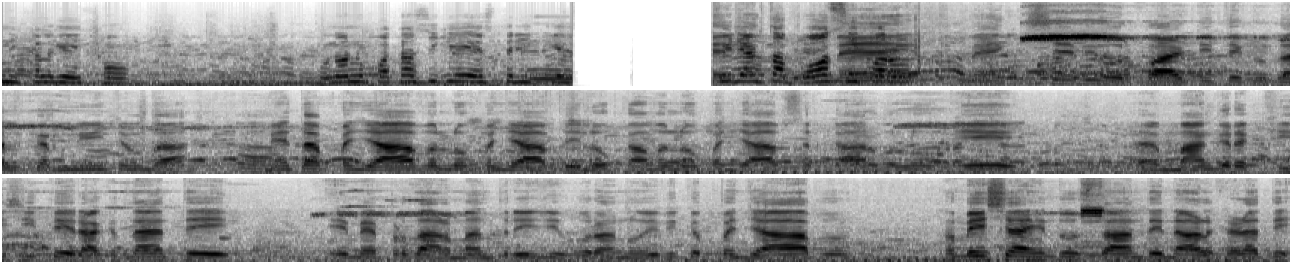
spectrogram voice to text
ਨਿਕਲ ਗਏ ਇੱਥੋਂ। ਉਹਨਾਂ ਨੂੰ ਪਤਾ ਸੀ ਕਿ ਇਸ ਤਰੀਕੇ ਐਕਸੀਡੈਂਟ ਤਾਂ ਬਹੁਤ ਸੀ ਪਰ ਮੈਂ ਮੈਂ ਕਿਸੇ ਵੀ ਹੋਰ ਪਾਰਟੀ ਤੇ ਕੋਈ ਗੱਲ ਕਰਨੀ ਨਹੀਂ ਚਾਹੁੰਦਾ। ਮੈਂ ਤਾਂ ਪੰਜਾਬ ਵੱਲੋਂ ਪੰਜਾਬ ਦੇ ਲੋਕਾਂ ਵੱਲੋਂ ਪੰਜਾਬ ਸਰਕਾਰ ਵੱਲੋਂ ਇਹ ਅ, ਮੰਗ ਰੱਖੀ ਸੀ ਤੇ ਰੱਖਦਾ ਤੇ ਇਹ ਮੈਂ ਪ੍ਰਧਾਨ ਮੰਤਰੀ ਜੀ ਹੋਰਾਂ ਨੂੰ ਇਹ ਵੀ ਕਿ ਪੰਜਾਬ ਹਮੇਸ਼ਾ ਹਿੰਦੁਸਤਾਨ ਦੇ ਨਾਲ ਖੜਾ ਤੇ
